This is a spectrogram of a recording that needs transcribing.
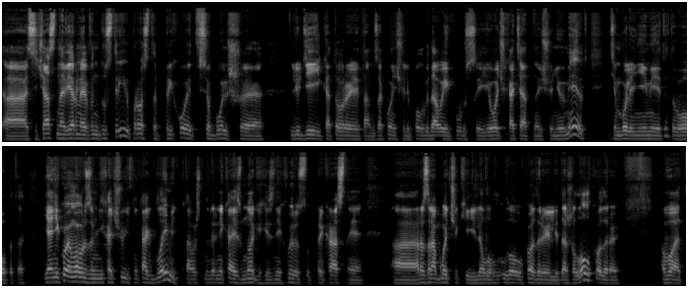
А сейчас, наверное, в индустрию просто приходит все больше людей, которые там закончили полугодовые курсы и очень хотят, но еще не умеют, и тем более не имеют этого опыта. Я никоим образом не хочу их никак блеймить, потому что наверняка из многих из них вырастут прекрасные а, разработчики или лоу-кодеры, или даже лол-кодеры. Вот.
